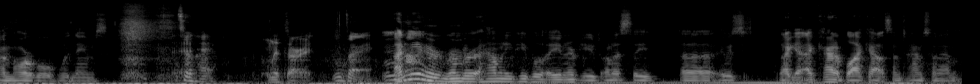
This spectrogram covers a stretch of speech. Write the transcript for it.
I'm horrible with names. It's okay. It's all right. It's all right. I don't even remember how many people I interviewed. Honestly, uh, it was like I kind of black out sometimes when I'm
